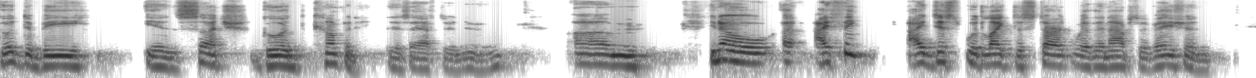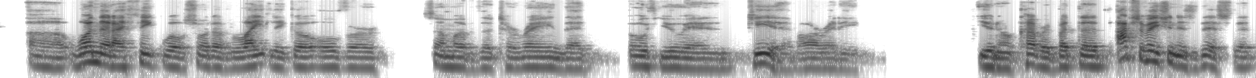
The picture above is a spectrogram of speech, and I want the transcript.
good to be in such good company this afternoon. Um, you know, uh, I think I just would like to start with an observation uh, one that I think will sort of lightly go over some of the terrain that both you and Kia have already, you know, covered. But the observation is this, that,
